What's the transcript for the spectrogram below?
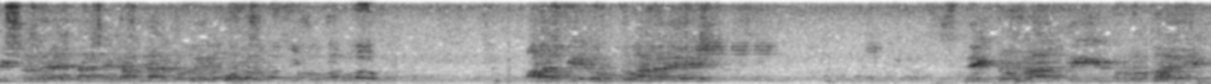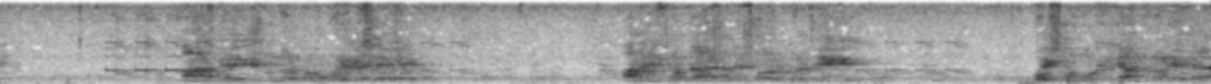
বিশ্বশ্রেষ্ঠা শেখ হাসিনার পতনের পর আজকে মুক্ত বাংলাদেশ। পূর্বক্ষণে আজকে সুন্দরতম পরিবেশে আমি শ্রদ্ধার সাথে স্মরণ করছি। বৈষম্য বিরোধী আন্দোলনে যারা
